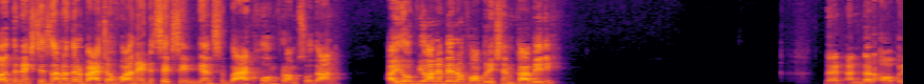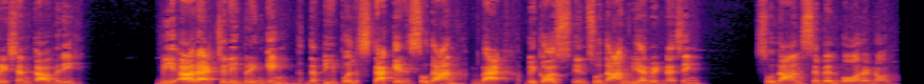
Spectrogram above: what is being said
Uh, the next is another batch of 186 Indians back home from Sudan. I hope you are aware of Operation Kaveri. That under Operation Kaveri, we are actually bringing the people stuck in Sudan back because in Sudan we are witnessing Sudan civil war and all.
